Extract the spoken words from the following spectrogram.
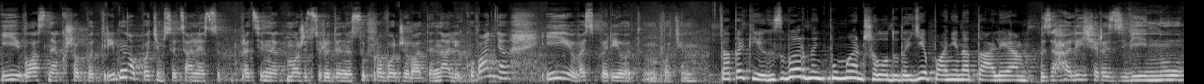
І, власне, якщо потрібно, потім соціальний працівник може цю людину супроводжувати на лікування і весь період потім. Та таких звернень поменшало, додає пані Наталія. Взагалі через війну.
